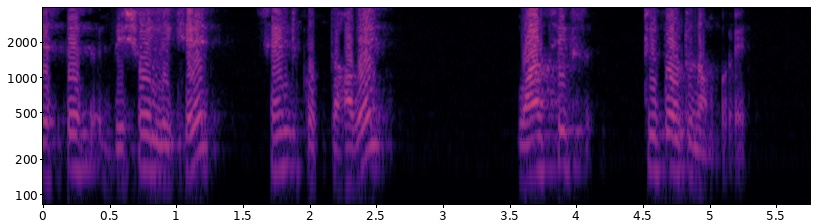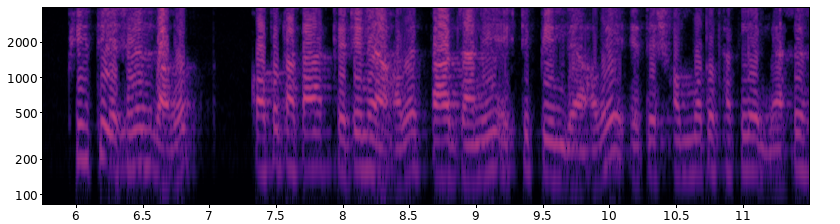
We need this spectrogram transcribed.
স্পেস বিষয় লিখে সেন্ড করতে হবে ওয়ান সিক্স ট্রিপল টু নম্বরে। ফিরতি এস এম এস বাবদ কত টাকা কেটে নেওয়া হবে তা জানিয়ে একটি পিন দেওয়া হবে। এতে সম্মত থাকলে মেসেজ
